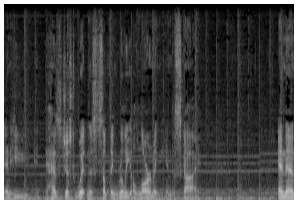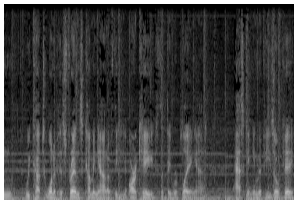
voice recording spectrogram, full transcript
and he has just witnessed something really alarming in the sky. And then we cut to one of his friends coming out of the arcade that they were playing at, asking him if he's okay.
